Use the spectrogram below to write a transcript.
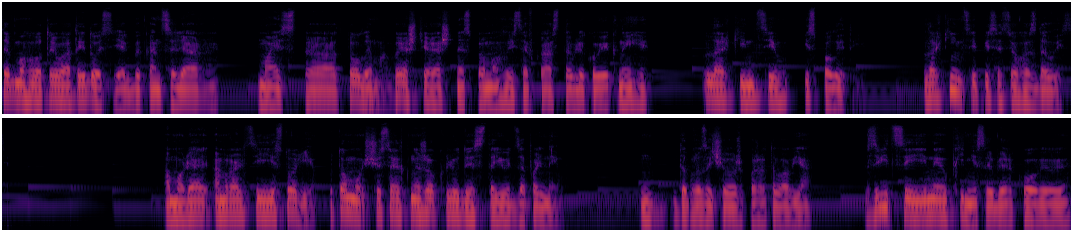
Це б могло тривати й досі, якби канцеляри майстра Толема, врешті-решт, не спромоглися вкрасти в лікові книги ларкінців і спалити їх. Ларкінці після цього здалися. А мораль цієї історії у тому, що серед книжок люди стають запальними. Доброзичливо ж пожартував я. Звідси і необхідність вибіркової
